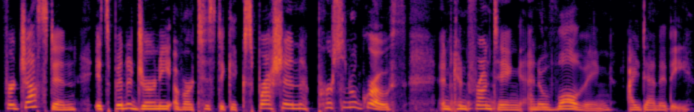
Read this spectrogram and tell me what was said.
For Justin, it's been a journey of artistic expression, personal growth, and confronting an evolving identity.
